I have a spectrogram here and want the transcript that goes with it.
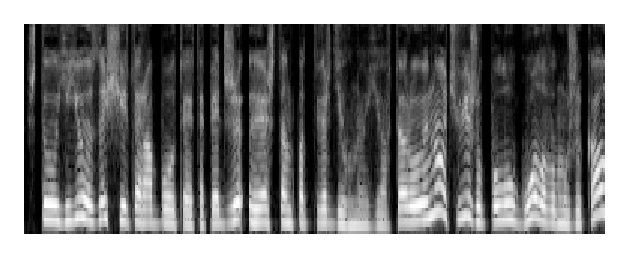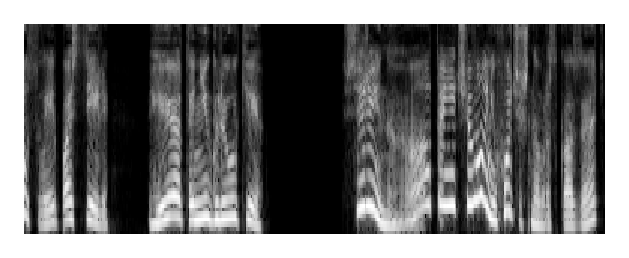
что ее защита работает. Опять же Эштон подтвердил, но я вторую ночь вижу полуголого мужика у своей постели. И это не глюки». «Сирина, а ты ничего не хочешь нам рассказать?»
